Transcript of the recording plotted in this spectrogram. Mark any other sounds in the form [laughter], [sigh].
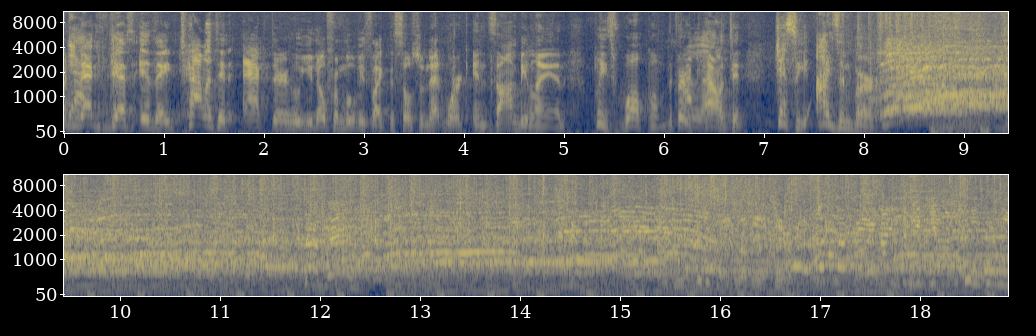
Our Yeah. next guest is a talented actor who you know from movies like The Social Network and Zombieland. Please welcome the very I love talented Jesse Eisenberg. What's up, man? What's up, man? Nice to meet you.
